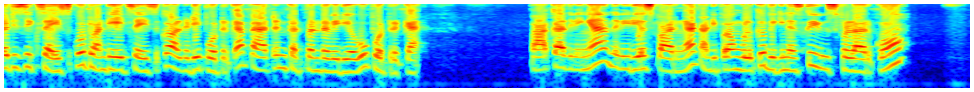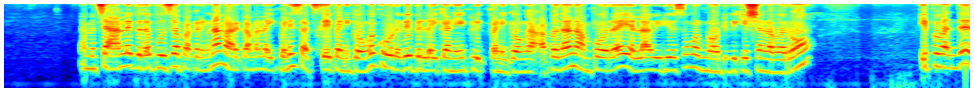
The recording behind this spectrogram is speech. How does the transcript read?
தேர்ட்டி சிக்ஸ் சைஸுக்கும் டுவெண்ட்டி எயிட் சைஸுக்கும் ஆல்ரெடி போட்டிருக்கேன் பேட்டர்ன் கட் பண்ணுற வீடியோவும் போட்டிருக்கேன். பார்க்காதவங்க அந்த வீடியோஸ் பாருங்கள் கண்டிப்பாக உங்களுக்கு பிகினர்ஸ்க்கு யூஸ்ஃபுல்லாக இருக்கும். நம்ம சேனலை இப்போ தான் புதுசாக பார்க்குறீங்கன்னா மறக்காமல் லைக் பண்ணி சப்ஸ்கிரைப் பண்ணிக்கோங்க. கூடவே பெல் ஐக்கானையும் கிளிக் பண்ணிக்கோங்க. அப்போ தான் நான் போடுற எல்லா வீடியோஸும் உங்களுக்கு நோட்டிஃபிகேஷனில் வரும். இப்போ வந்து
